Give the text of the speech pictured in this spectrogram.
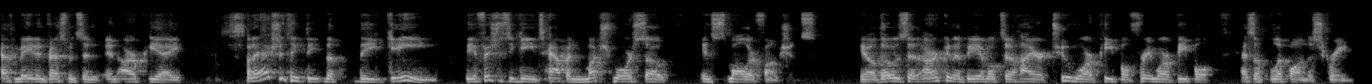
have made investments in, in RPA. But I actually think the, the, the gain, the efficiency gains happen much more so in smaller functions. You know, those that aren't going to be able to hire two more people, three more people as a blip on the screen.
